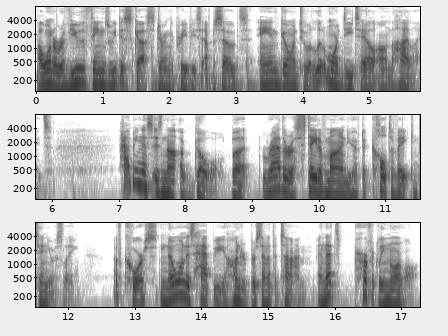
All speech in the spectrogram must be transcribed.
I want to review the themes we discussed during the previous episodes and go into a little more detail on the highlights. Happiness is not a goal, but rather a state of mind you have to cultivate continuously. Of course, no one is happy 100% of the time, and that's perfectly normal.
